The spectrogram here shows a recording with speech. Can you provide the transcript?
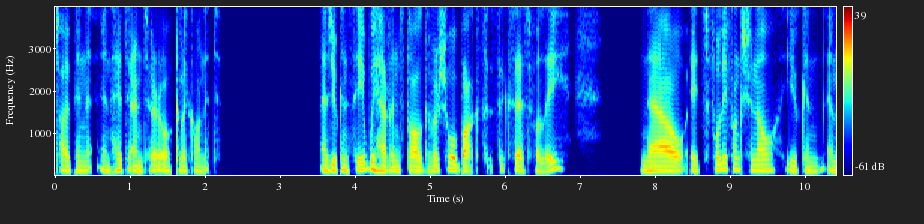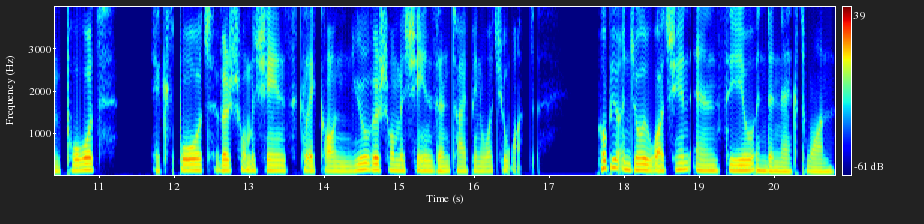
Type in and hit enter or click on it. As you can see, we have installed VirtualBox successfully. Now it's fully functional. You can import export virtual machines, click on new virtual machines and type in what you want. Hope you enjoy watching and see you in the next one.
